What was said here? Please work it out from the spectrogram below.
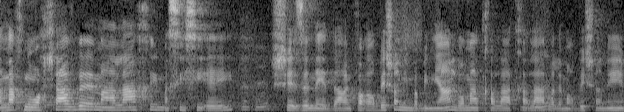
אנחנו עכשיו במהלך עם ה-CCA, שזה נהדר, הם כבר הרבה שנים בבניין, לא מההתחלה התחלה, אבל הם הרבה שנים,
